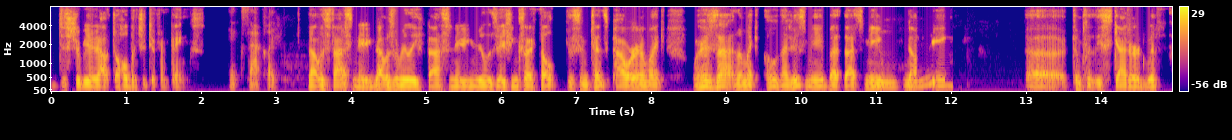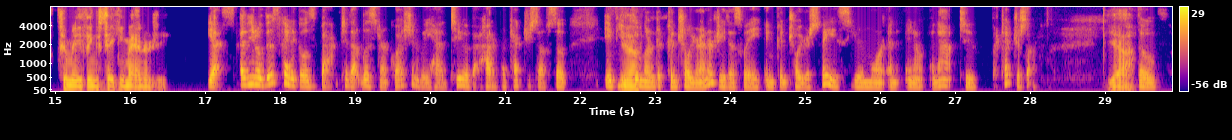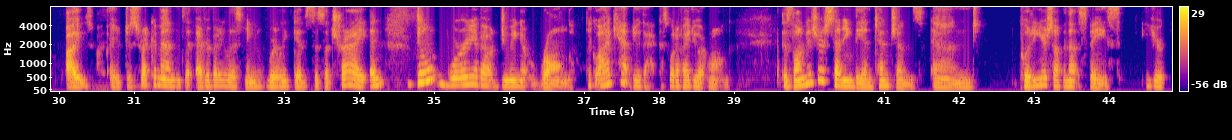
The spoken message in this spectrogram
distributed out to a whole bunch of different things. Exactly. That was fascinating. That was a really fascinating realization because I felt this intense power and I'm like, where is that? And I'm like, oh, that is me, but that's me not Mhm. being uh completely scattered with too many things taking my energy. Yes. And you know, this kind of goes back to that listener question we had too about how to protect yourself. So if you Yeah. can learn to control your energy this way and control your space, you're more an you know an apt to protect yourself. Yeah. So I I just recommend that everybody listening really gives this a try and don't worry about doing it wrong. Like, well, I can't do that because what if I do it wrong? As long as you're setting the intentions and putting yourself in that space, you're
